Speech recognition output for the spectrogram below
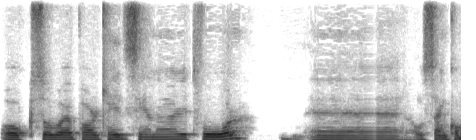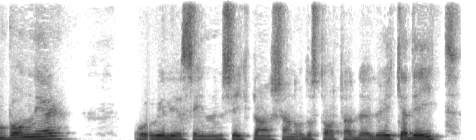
Och så var jag på Arcade senare i två år. Eh, och sen kom Bonnier och ville ge sig in i musikbranschen. Och då, startade, då gick jag dit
